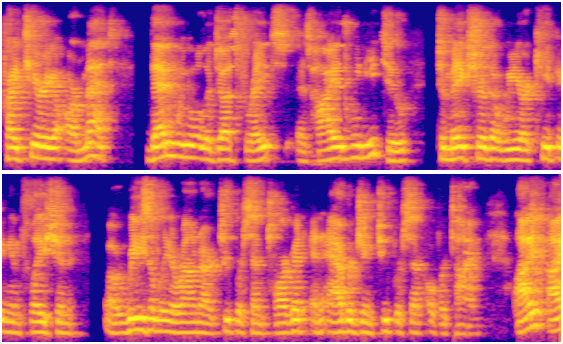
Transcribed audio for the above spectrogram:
criteria are met, then we will adjust rates as high as we need to to make sure that we are keeping inflation uh, reasonably around our 2% target and averaging 2% over time. I, I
